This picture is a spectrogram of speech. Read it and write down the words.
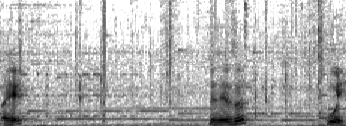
Aí. Beleza. Ui.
